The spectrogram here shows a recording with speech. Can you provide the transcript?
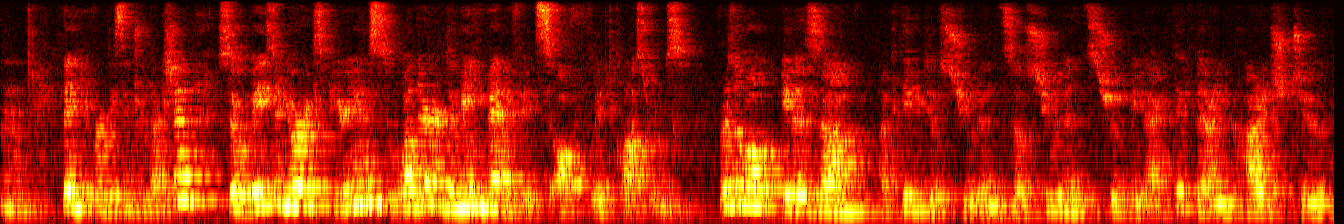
Mm. Thank you for this introduction. So based on your experience, what are the main benefits of flipped classrooms? First of all, it is um, activity of students. So students should be active. They are encouraged to,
